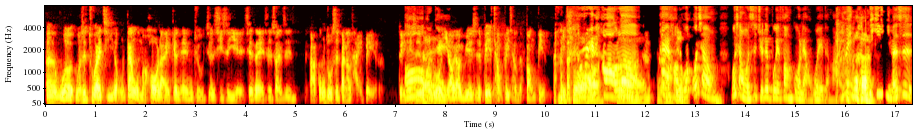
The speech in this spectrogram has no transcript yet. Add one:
呃，我我是住在基隆，但我们后来跟 Andrew 就是其实也现在也是算是把工作室搬到台北了。对，其实我们如果以后要约是非常非常的方便。没错，太好了，太好了。我我想我想我是绝对不会放过两位的嘛，因为 第一你们是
